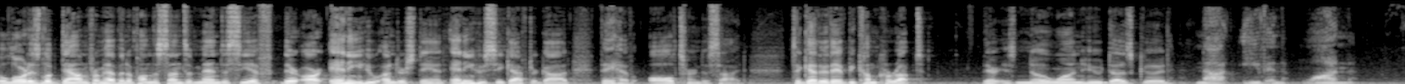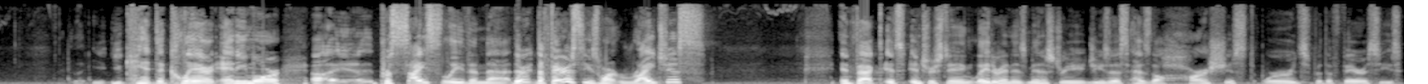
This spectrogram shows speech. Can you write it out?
The Lord has looked down from heaven upon the sons of men to see if there are any who understand, any who seek after God. They have all turned aside. Together they have become corrupt. There is no one who does good, not even one. You, can't declare it any more uh, uh, precisely than that. They're, the Pharisees weren't righteous. In fact, it's interesting, later in his ministry, Jesus has the harshest words for the Pharisees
